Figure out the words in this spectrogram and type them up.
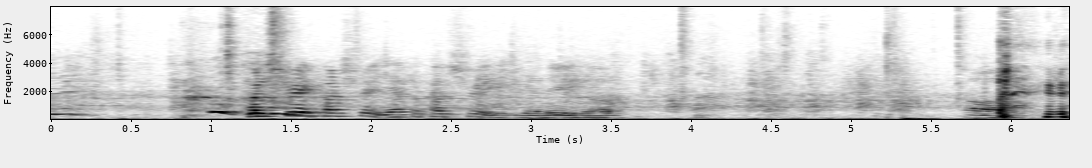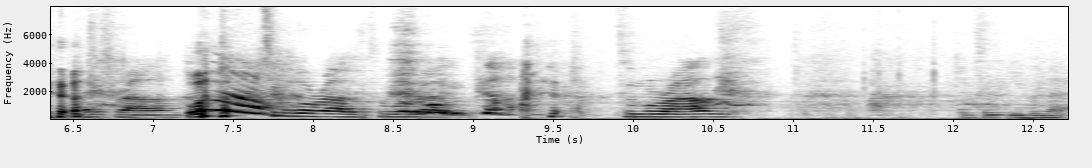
Ooh, wake up, dude. Ooh. Punch straight, punch straight. You have to punch straight. Yeah, there you go. Oh, next round. What? Two more rounds, two more Oh rounds. god. Two more rounds. It's an even match.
